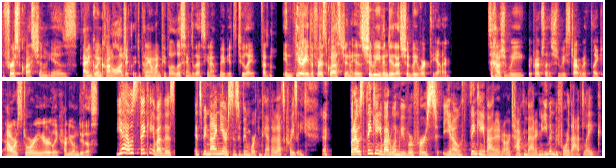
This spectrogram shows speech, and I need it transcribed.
the first question is I mean, going chronologically, depending on when people are listening to this, you know, maybe it's too late. But in theory, the first question is should we even do this? Should we work together? So, how should we approach this? Should we start with like our story or like how do you want to do this? Yeah, I was thinking about this. It's been nine years since we've been working together. That's crazy. but I was thinking about when we were first, you know, thinking about it or talking about it. And even before that, like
